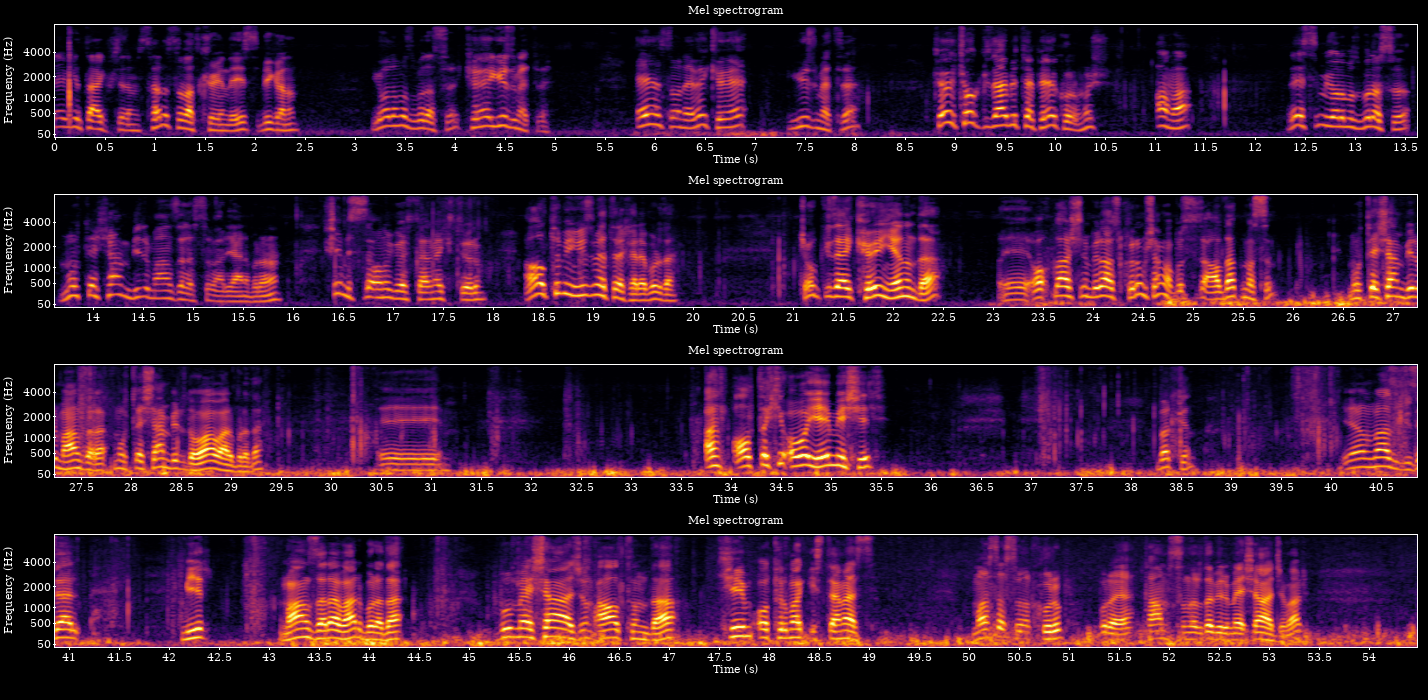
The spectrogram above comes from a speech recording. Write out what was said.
Sevgili takipçilerim Sarı Sıvat köyündeyiz Biga'nın. Yolumuz burası. Köye 100 metre. En son eve köye 100 metre. Köy çok güzel bir tepeye kurmuş. Ama resmi yolumuz burası. Muhteşem bir manzarası var yani buranın. Şimdi size onu göstermek istiyorum. 6100 metrekare burada. Çok güzel köyün yanında. Ee, otlar şimdi biraz kurumuş ama bu sizi aldatmasın. Muhteşem bir manzara, muhteşem bir doğa var burada. Ee, alt- alttaki ova yemyeşil. Bakın. İnanılmaz güzel bir manzara var burada. Bu meşe ağacın altında kim oturmak istemez? Masasını kurup buraya tam sınırda bir meşe ağacı var.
